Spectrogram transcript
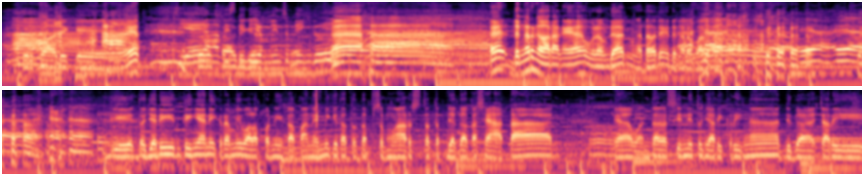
curcol dikit. Cie yang habis didiemin seminggu. Ah. Eh, dengar nggak orang ya? Mudah-mudahan nggak tahu deh dengar apa enggak. iya iya gitu jadi intinya nih Kremi walaupun nih pandemi kita tetap semua harus tetap jaga kesehatan Betul. ya wanita ke sini tuh nyari keringat juga cari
